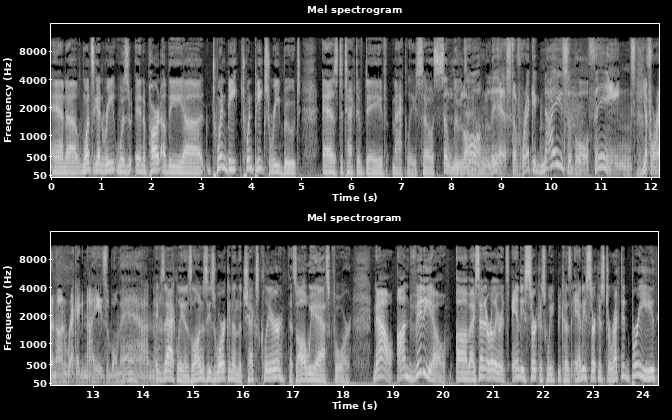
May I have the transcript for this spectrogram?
and uh, once again re- was in a part of the uh, Twin Beat Twin Peaks reboot as Detective Dave Macklay. So salute him. Long list of recognizable things Yep. for an unrecognizable man. Exactly. And as long as he's working and the check's clear, that's all we ask for. Now, on video, um, I said earlier it's Andy Serkis week because Andy Serkis directed Breathe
